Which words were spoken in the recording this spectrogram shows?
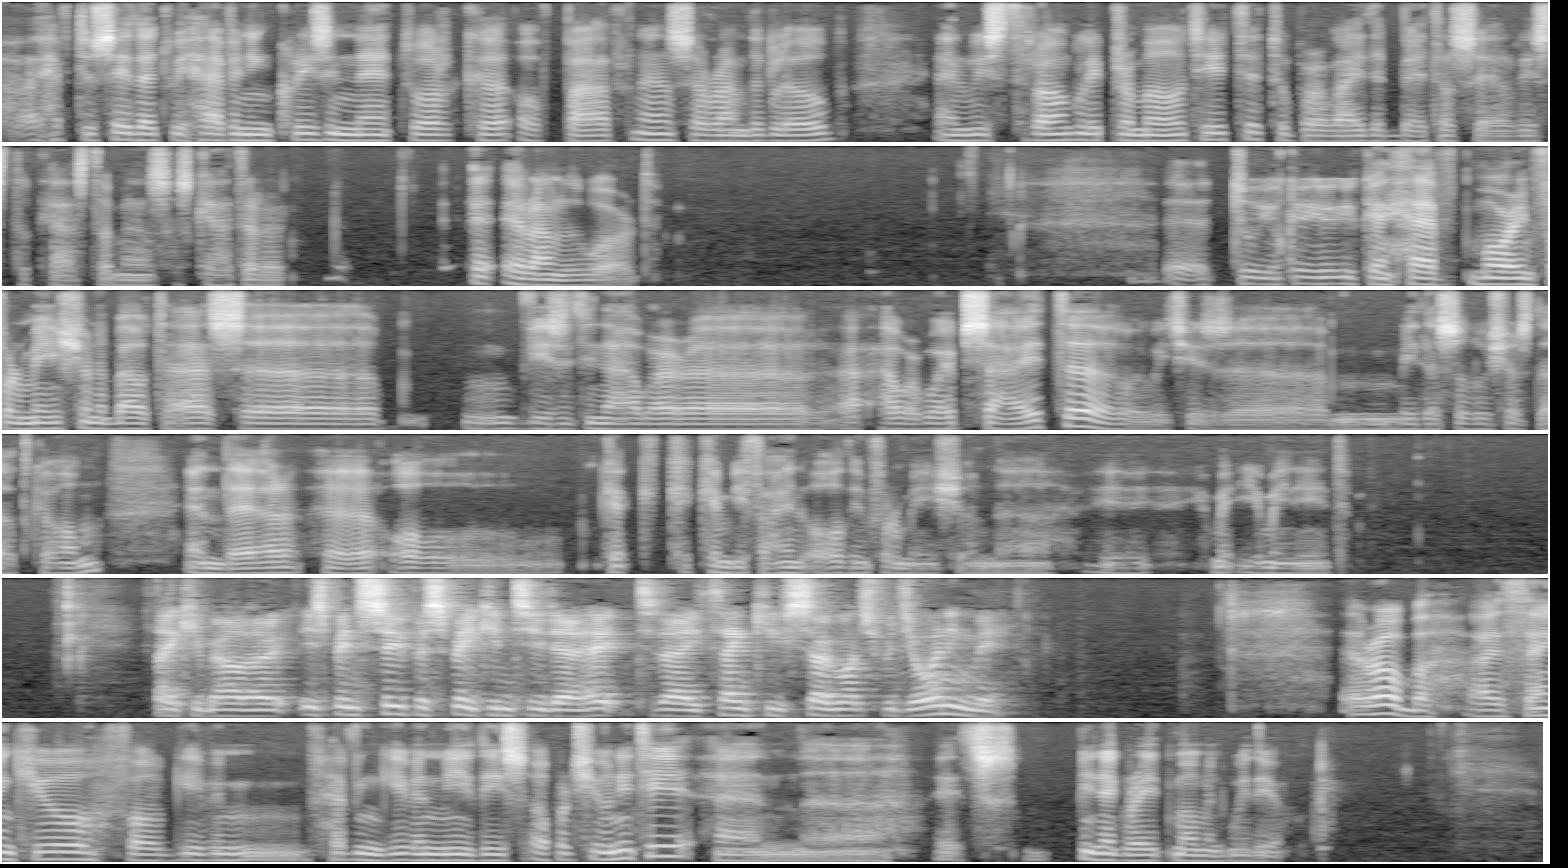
I have to say that we have an increasing network of partners around the globe, and we strongly promote it to provide a better service to customers scattered around the world uh, to you, you can have more information about us uh, visiting our uh, our website, uh, which is uh, midasolutions.com, and there uh, all ca- can be find all the information uh, you, may, you may need. Thank you, Marlo. It's been super speaking to today. Thank you so much for joining me. Rob, I thank you for giving, having given me this opportunity, and uh, it's been a great moment with you.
